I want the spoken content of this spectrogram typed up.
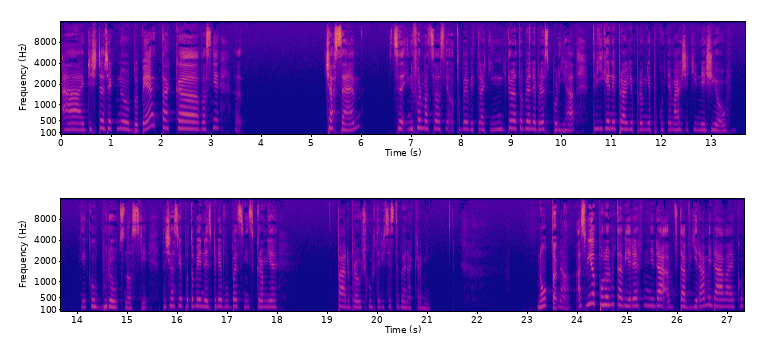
A když to řeknu blbě, tak uh, vlastně uh, časem se informace vlastně o tobě vytratí, nikdo na tobě nebude spolíhat, tvý geny pravděpodobně, pokud nemáš děti, nežijou jako v budoucnosti. Takže vlastně potom je nezbyde vůbec nic, kromě pár broučků, který se s tebe nakrmí. No, tak... No. A z mého pohledu ta víra, mě dá, ta víra mi dává jako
